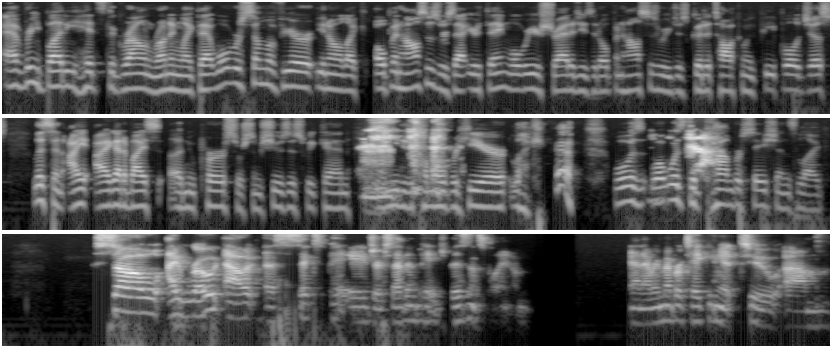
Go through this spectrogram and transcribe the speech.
everybody hits the ground running like that. What were some of your, you know, like open houses? Was that your thing? What were your strategies at open houses? Were you just good at talking with people? Just listen, I I got to buy a new purse or some shoes this weekend. I need you to come over here. Like, what was what was the conversations like? So I wrote out a six page or seven page business plan. And I remember taking it to um,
